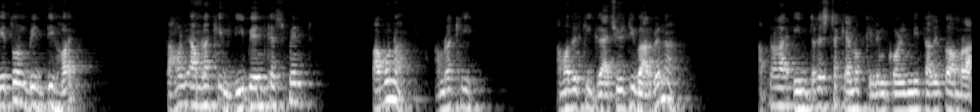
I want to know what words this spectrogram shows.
বেতন বৃদ্ধি হয়, তাহলে আমরা কি লিভ এনক্যাশমেন্ট পাবো না? আমরা কি, আমাদের কি গ্র্যাচুইটি বাড়বে না? আপনারা ইন্টারেস্টটা কেন ক্লেম করেননি? তাহলে তো আমরা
